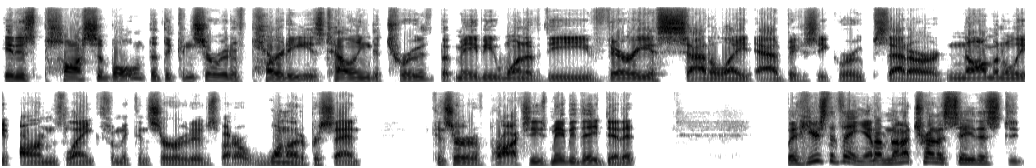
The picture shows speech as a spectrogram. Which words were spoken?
It is possible that the Conservative Party is telling the truth, but maybe one of the various satellite advocacy groups that are nominally arm's length from the Conservatives, but are 100% conservative proxies, maybe they did it. But here's the thing, and I'm not trying to say this to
